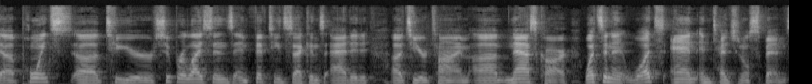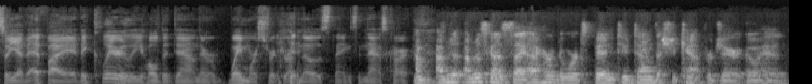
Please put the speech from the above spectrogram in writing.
uh, points uh, to your super license and 15 seconds added uh, to your time. Uh, NASCAR, what's in it? What's an intentional spin? So yeah, the FIA, they clearly hold it down. They're way more stricter on those things than NASCAR. I'm, I'm, just, I'm just gonna say I heard the word spin two times. That should count for Jared. Go ahead.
